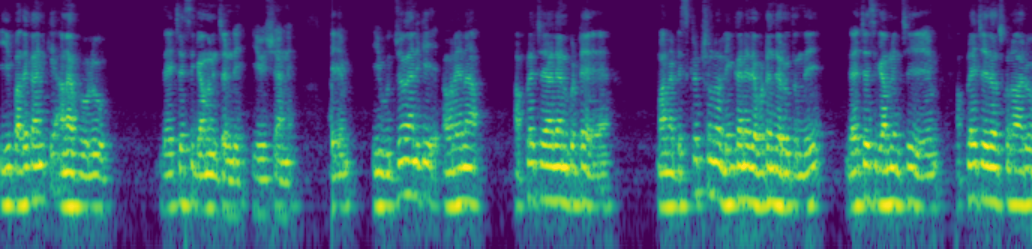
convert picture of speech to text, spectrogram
ఈ పథకానికి అనర్హులు. దయచేసి గమనించండి ఈ విషయాన్ని. ఈ ఉద్యోగానికి ఎవరైనా అప్లై చేయాలి అనుకుంటే మన డిస్క్రిప్షన్లో లింక్ అనేది ఇవ్వడం జరుగుతుంది. దయచేసి గమనించి అప్లై చేయదలుచుకున్న వారు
